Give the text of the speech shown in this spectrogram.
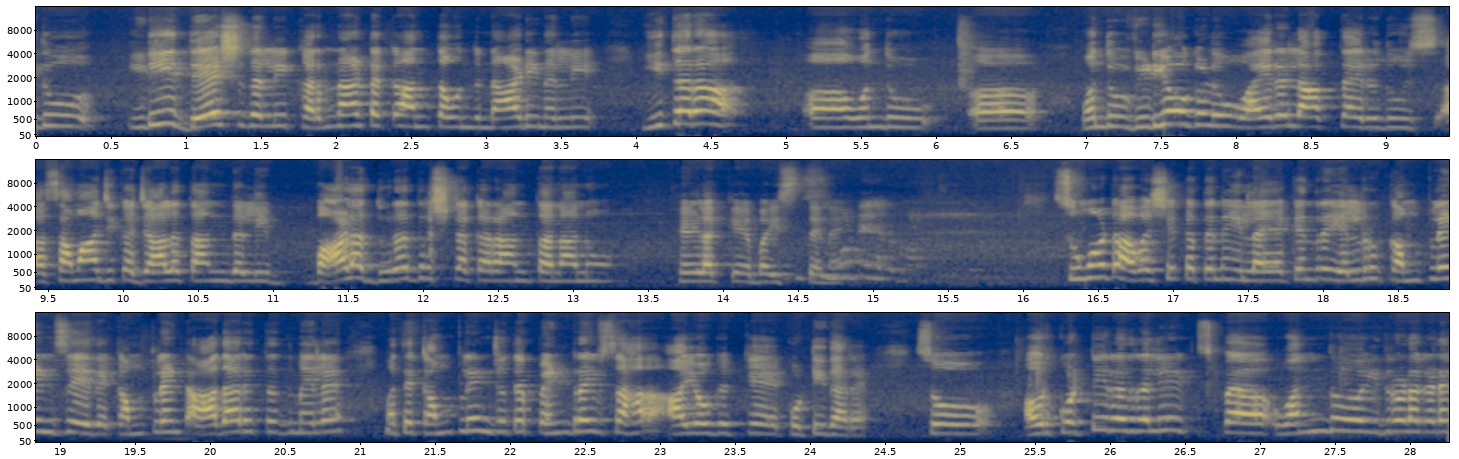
ಇದು ಇಡೀ ದೇಶದಲ್ಲಿ ಕರ್ನಾಟಕ ಅಂತ ಒಂದು ನಾಡಿನಲ್ಲಿ ಈ ಥರ ಒಂದು ಒಂದು ವಿಡಿಯೋಗಳು ವೈರಲ್ ಆಗ್ತಾ ಇರೋದು ಸಾಮಾಜಿಕ ಜಾಲತಾಣದಲ್ಲಿ ಭಾಳ ದುರದೃಷ್ಟಕರ ಅಂತ ನಾನು ಹೇಳಕ್ಕೆ ಬಯಸ್ತೇನೆ. ಸುಮೋಟೋ ಅವಶ್ಯಕತೆನೇ ಇಲ್ಲ. ಯಾಕೆಂದರೆ ಎಲ್ಲರೂ ಕಂಪ್ಲೇಂಟ್ಸೇ ಇದೆ. ಕಂಪ್ಲೇಂಟ್ ಆಧಾರಿತದ ಮೇಲೆ ಮತ್ತು ಕಂಪ್ಲೇಂಟ್ ಜೊತೆ ಪೆನ್ ಡ್ರೈವ್ ಸಹ ಆಯೋಗಕ್ಕೆ ಕೊಟ್ಟಿದ್ದಾರೆ. ಸೊ ಅವ್ರು ಕೊಟ್ಟಿರೋದ್ರಲ್ಲಿ ಒಂದು ಇದರೊಳಗಡೆ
